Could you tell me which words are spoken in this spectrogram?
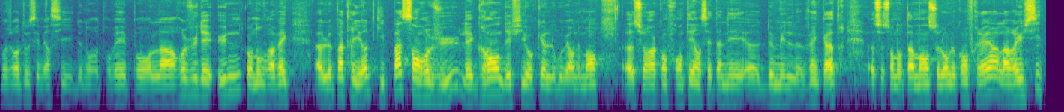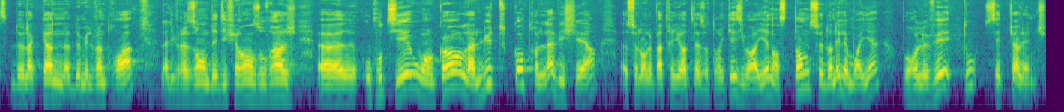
bonjour à tous et merci de nous retrouver pour la revue des unes qu'on ouvre avec euh, le Patriote qui passe en revue les grands défis auxquels le gouvernement euh, sera confronté en cette année 2024. Euh, ce sont notamment, selon le confrère, la réussite de la Cannes 2023, la livraison des différents ouvrages routiers ou encore la lutte contre la vie chère. Selon le Patriote, les autorités ivoiriennes entendent se donner les moyens pour relever tous ces challenges.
